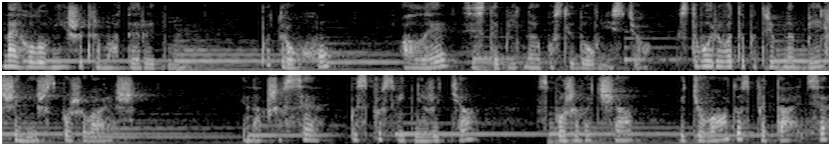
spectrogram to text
Найголовніше тримати ритм потроху, але зі стабільною послідовністю. Створювати потрібно більше, ніж споживаєш. Інакше все безпросвітнє життя споживача відчувато сплітається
